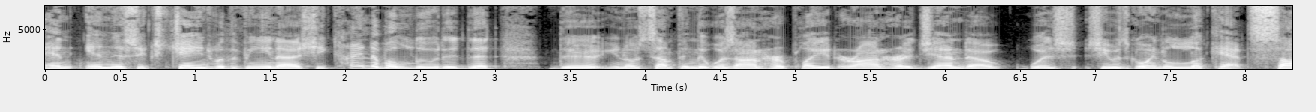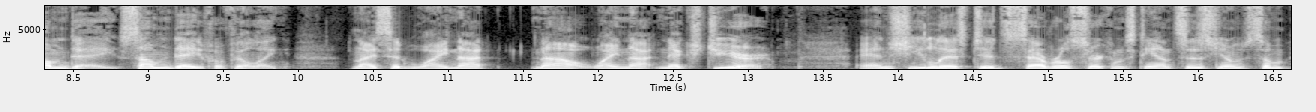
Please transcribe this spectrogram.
And in this exchange with Vina, she kind of alluded that there, you know, something that was on her plate or on her agenda was she was going to look at someday, someday fulfilling. And I said, why not now? Why not next year? And she listed several circumstances, you know, some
